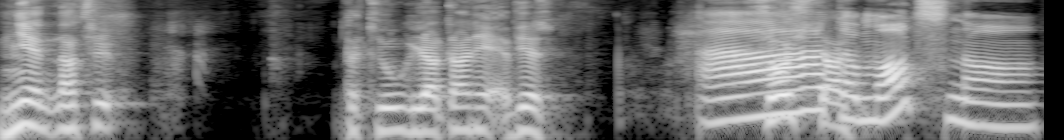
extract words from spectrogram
Nie, znaczy, takie ugniatanie, wiesz, A, Coś tak- to mocno.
